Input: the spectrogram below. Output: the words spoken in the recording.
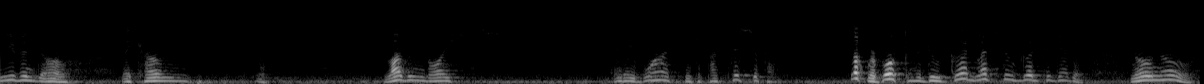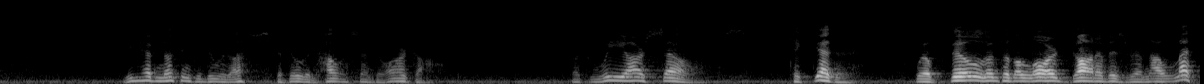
even though they come with loving voices. And they want you to participate. Look, we're both going to do good. Let's do good together. No, no. Ye have nothing to do with us to build an house unto our God. But we ourselves together will build unto the Lord God of Israel. Now let's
